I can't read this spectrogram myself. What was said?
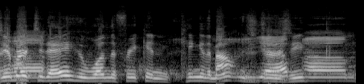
Zimmer uh, today, who won the freaking King of the Mountains Yep, jersey. um,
